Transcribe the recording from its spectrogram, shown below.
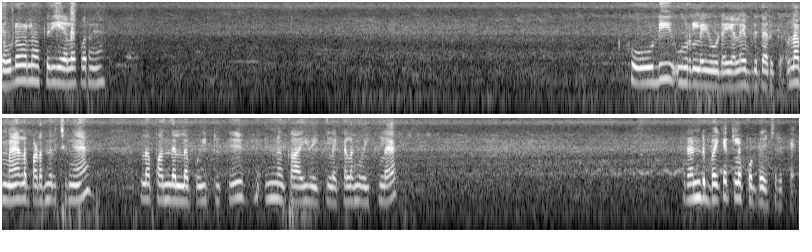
எவ்வளோ எவ்வளோ பெரிய இலை பாருங்கள் கொடி உருளையோட இலை இப்படி தான் இருக்குது எல்லாம் மேலே படந்துருச்சுங்க எல்லாம் பந்தலில் போயிட்டுருக்கு. இன்னும் காய் வைக்கல கிழங்கு வைக்கல. ரெண்டு பக்கெட்டில் போட்டு வச்சுருக்கேன்.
